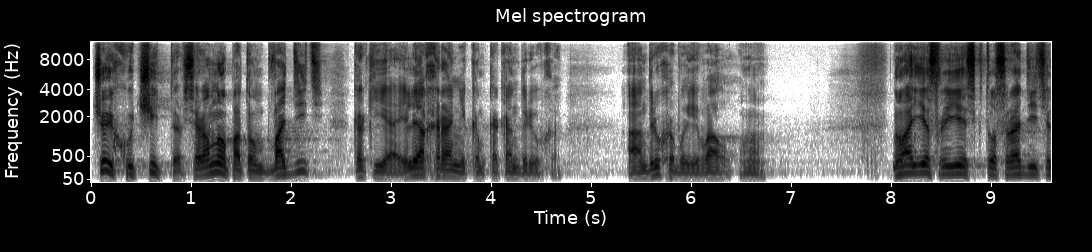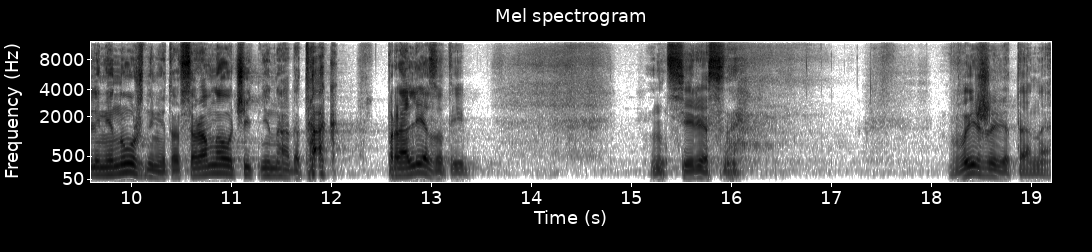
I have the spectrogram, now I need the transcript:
Что их учить-то? Все равно потом водить, как я, или охранником, как Андрюха. А Андрюха воевал. А? Ну а если есть кто с родителями нужными, то все равно учить не надо. Так пролезут и Интересно, выживет она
